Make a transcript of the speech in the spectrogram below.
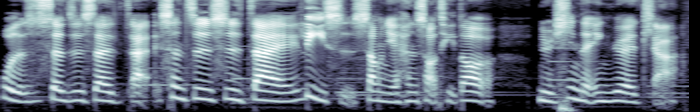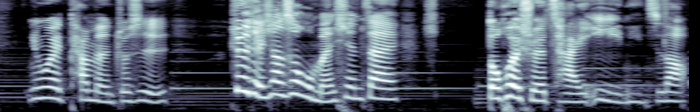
或者是甚至是在甚至是在历史上也很少提到。女性的音乐家，因为他们就是就有点像是我们现在都会学才艺，你知道，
